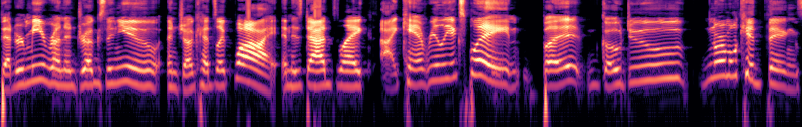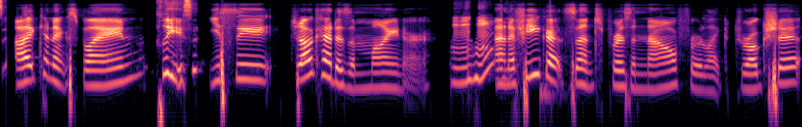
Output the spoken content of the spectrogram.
"Better me running drugs than you." And Jughead's like, "Why?" And his dad's like, "I can't really explain, but go do normal kid things, I can explain. please." You see, Jughead is a minor. Mm-hmm. And if he gets sent to prison now for like drug shit,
